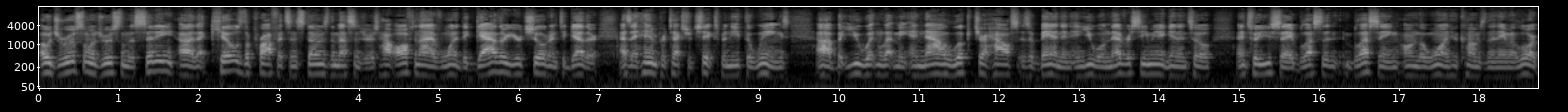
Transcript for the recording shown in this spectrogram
O Jerusalem, O Jerusalem, the city uh, that kills the prophets and stones the messengers, how often I have wanted to gather your children together as a hen protects her chicks beneath the wings, uh, but you wouldn't let me. And now look at your house is abandoned, and you will never see me again until until you say, Blessed blessing on the one who comes in the name of the Lord.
